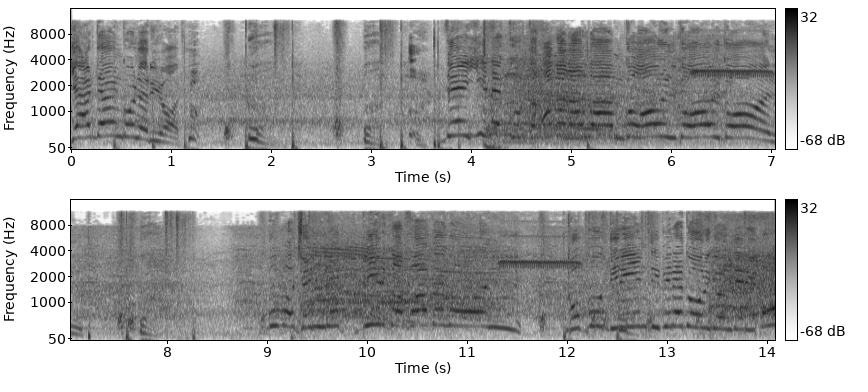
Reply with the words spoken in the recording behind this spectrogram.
Yerden gol arıyor. Ve yine kurtar. Aman Allah'ım gol gol gol. Bu maça yürek bir kafa ve gol. Topu direğin dibine doğru gönderiyor. O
